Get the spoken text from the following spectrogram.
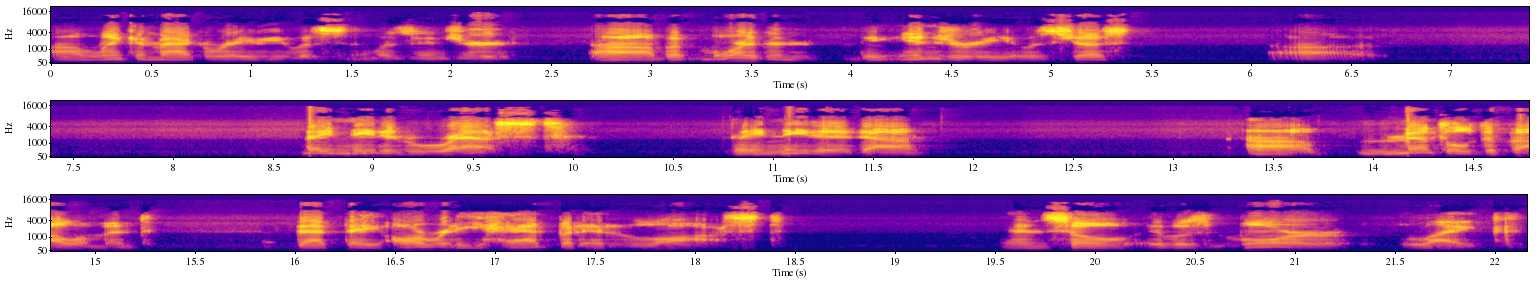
Uh, Lincoln McIlravy was, was injured. Uh, but more than the injury, it was just uh, they needed rest. They needed uh, uh, mental development that they already had but had lost. And so it was more like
